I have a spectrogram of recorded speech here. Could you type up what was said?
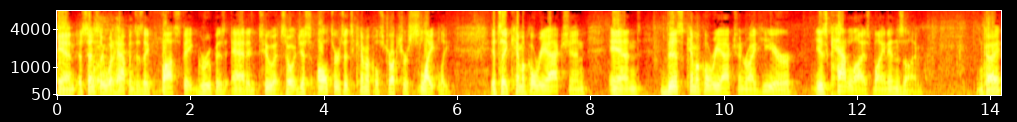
and essentially, what happens is a phosphate group is added to it. So it just alters its chemical structure slightly. It's a chemical reaction, and this chemical reaction right here is catalyzed by an enzyme. Okay?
